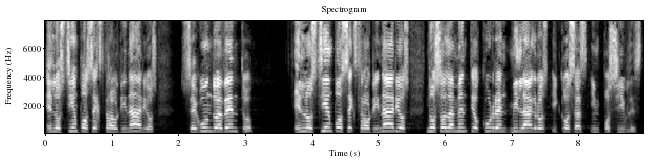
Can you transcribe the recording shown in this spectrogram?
en los tiempos extraordinarios. Segundo evento, en los tiempos extraordinarios no solamente ocurren milagros y cosas imposibles.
